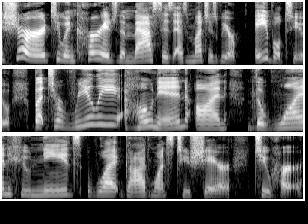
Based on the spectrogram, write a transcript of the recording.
sure to encourage the masses as much as we are able to, but to really hone in on the one who needs what God wants to share to her.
